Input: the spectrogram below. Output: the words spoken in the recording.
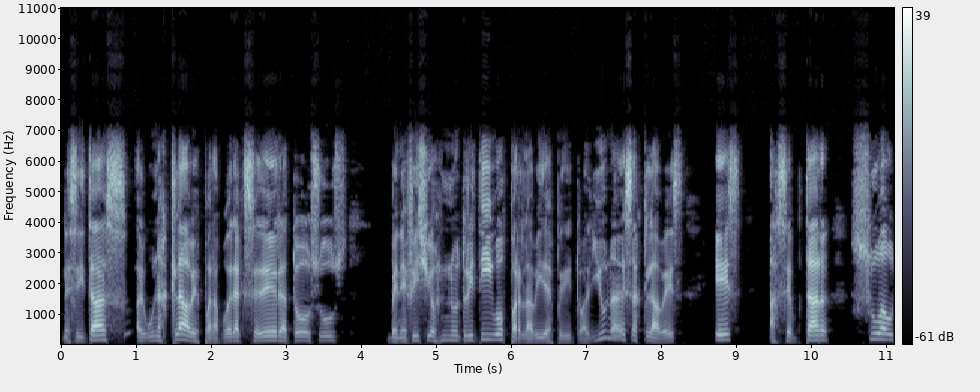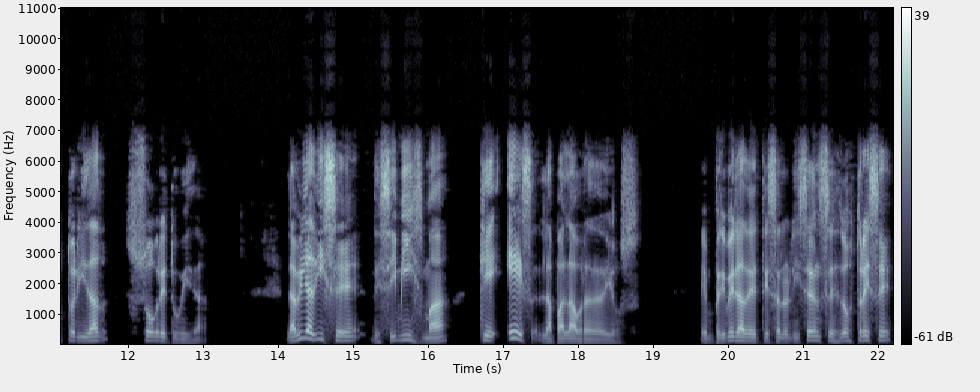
Necesitas algunas claves para poder acceder a todos sus beneficios nutritivos para la vida espiritual. Y una de esas claves es aceptar su autoridad sobre tu vida. La Biblia dice de sí misma que es la palabra de Dios. En primera de Tesalonicenses 2:13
